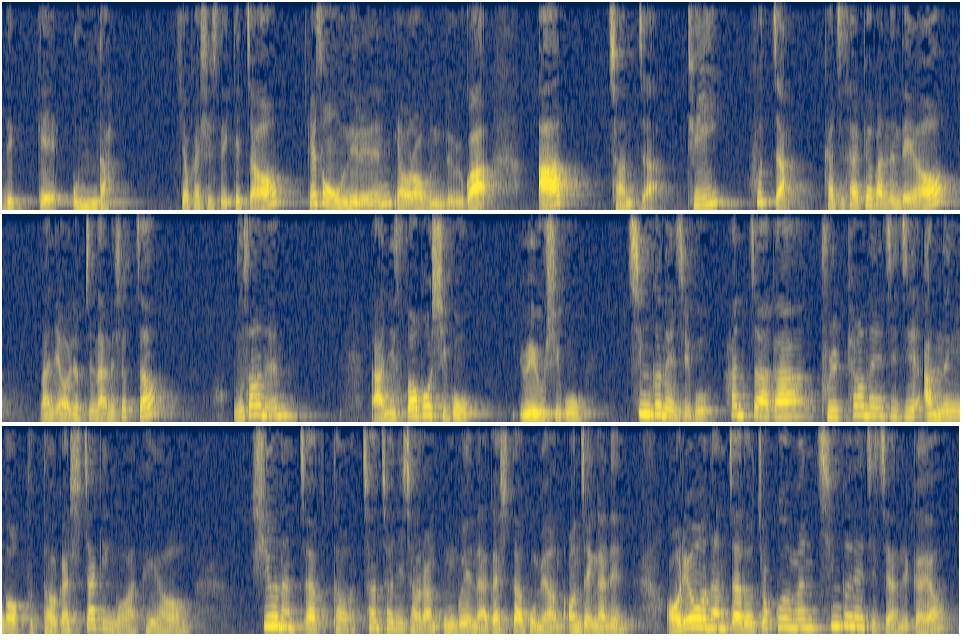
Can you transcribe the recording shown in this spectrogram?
늦게 온다. 기억하실 수 있겠죠? 그래서 오늘은 여러분들과 앞 전자, 뒤 후자 같이 살펴봤는데요. 많이 어렵진 않으셨죠? 우선은 많이 써보시고 외우시고 친근해지고 한자가 불편해지지 않는 것부터가 시작인 것 같아요. 쉬운 한자부터 천천히 저랑 공부해 나가시다 보면 언젠가는 어려운 한자도 조금은 친근해지지 않을까요?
